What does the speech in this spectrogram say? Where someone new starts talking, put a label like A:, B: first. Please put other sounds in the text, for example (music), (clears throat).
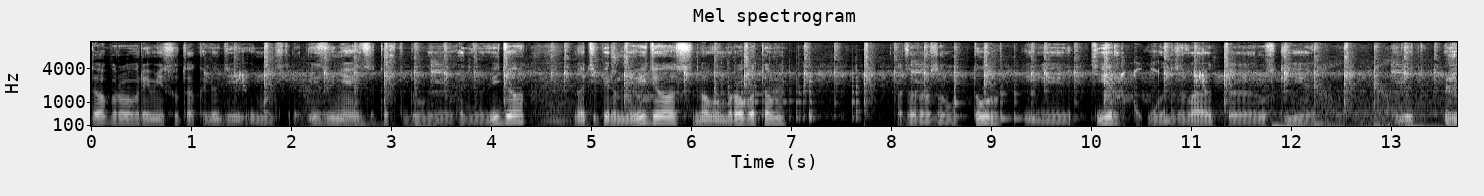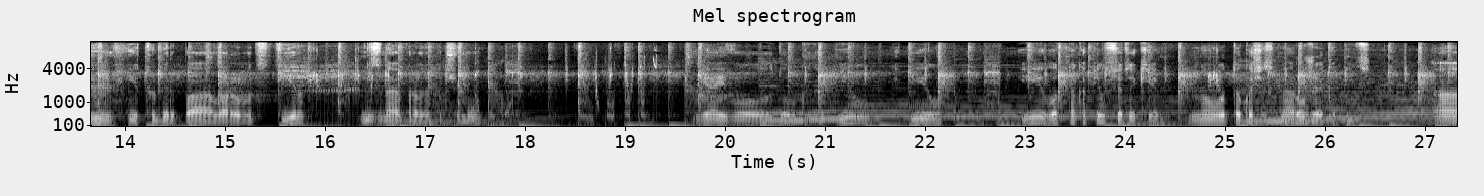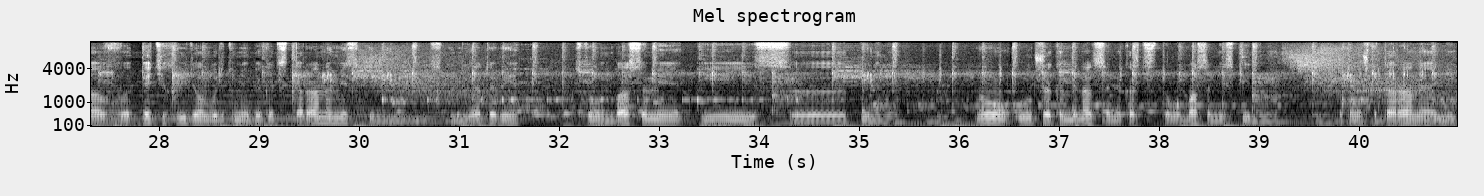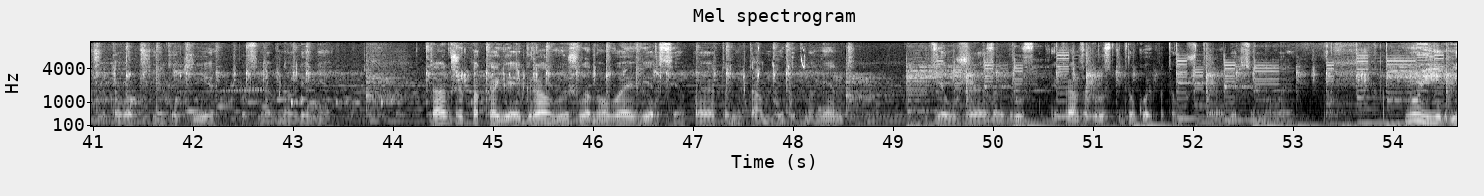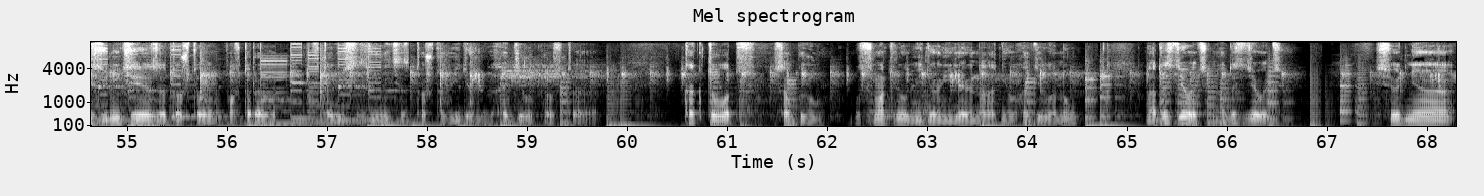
A: Доброго времени суток, люди и монстры. Извиняюсь за то, что долго не выходило видео, но теперь у меня видео с новым роботом, которого зовут Тур или Тир. Его называют э, русские или (clears throat) ютубер по Воробот Тир. Не знаю, правда, почему. Я его долго копил, копил. И вот накопил все-таки. Но вот только сейчас на оружие копить. А в этих видео он будет у меня бегать с таранами, с, пин... с пиньятами, с тулумбасами и с э, пинами. Ну, лучшая комбинация, мне кажется, с тулумбасами и с пинами. Потому что тараны, они что-то вообще не такие после обновления. Также, пока я играл, вышла новая версия, поэтому там будет момент, где уже загруз... экран загрузки другой, потому что версия новая. Ну и извините за то, что повторяю, повторюсь, извините за то, что видео не выходило, просто как-то вот забыл. Смотрю, видео неделю назад не выходило, ну, надо сделать, надо сделать. Сегодня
